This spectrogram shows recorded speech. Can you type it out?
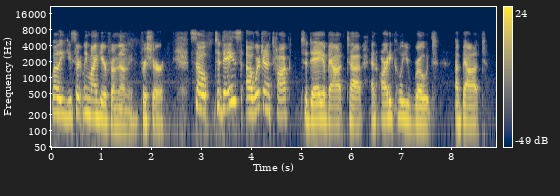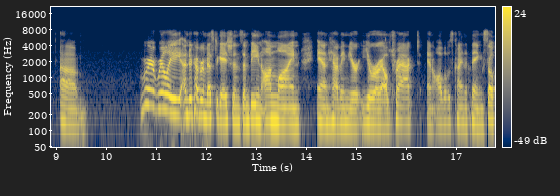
Well, you certainly might hear from them for sure. So today's, uh, we're going to talk today about uh, an article you wrote about um, really undercover investigations and being online and having your URL tracked and all those kind of things. So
